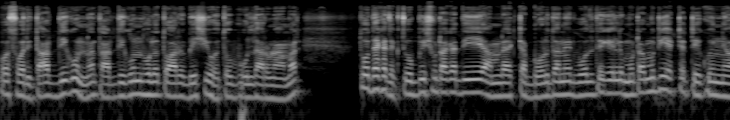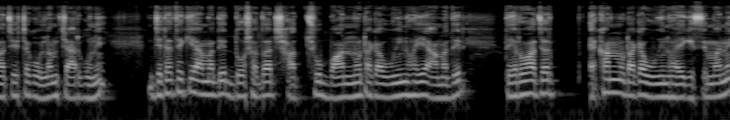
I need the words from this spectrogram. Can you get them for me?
ও সরি তার দ্বিগুণ না, তার দ্বিগুণ হলে তো আরও বেশি হতো, ভুল ধারণা আমার। তো দেখা যাক, চব্বিশশো টাকা দিয়ে আমরা একটা বরদানের বলতে গেলে মোটামুটি একটা টেকুইন নেওয়ার চেষ্টা করলাম চার গুণে, যেটা থেকে আমাদের দশ হাজার সাতশো বান্ন টাকা উইন হয়ে আমাদের তেরো হাজার একান্ন টাকা উইন হয়ে গেছে। মানে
